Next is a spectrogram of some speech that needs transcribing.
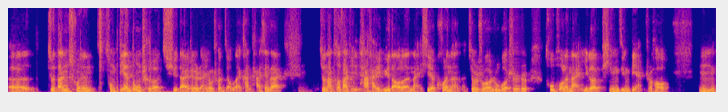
呃，就单纯从电动车取代这个燃油车的角度来看，它现在就拿特斯拉举例，它还遇到了哪些困难呢？就是说，如果是突破了哪一个瓶颈点之后，嗯，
